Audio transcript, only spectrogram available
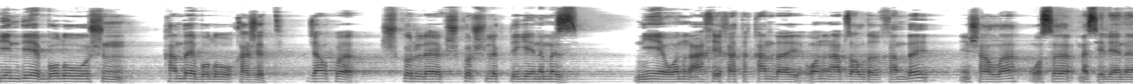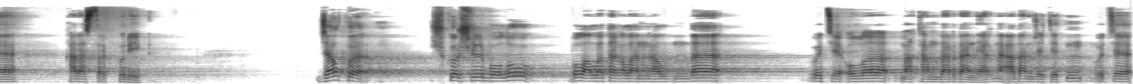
пенде болу үшін қандай болуы қажет? Жалпы шүкірлік шүкіршілік дегеніміз не? Оның ақиқаты қандай? Оның абзалдығы қандай? Иншалла осы мәселені қарастырып көрейік. Жалпы шүкіршіл болу бұл алла тағаланың алдында өте ұлы мақамдардан яғни адам жететін өте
